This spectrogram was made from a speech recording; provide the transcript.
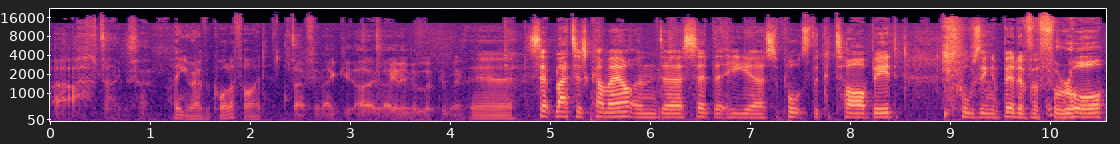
Ah, I don't think so. I think you're overqualified. I don't think they could, I don't think they'd even look at me. Yeah. Sepp Blatter's come out and uh, said that he uh, supports the Qatar bid, causing a bit of a furore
